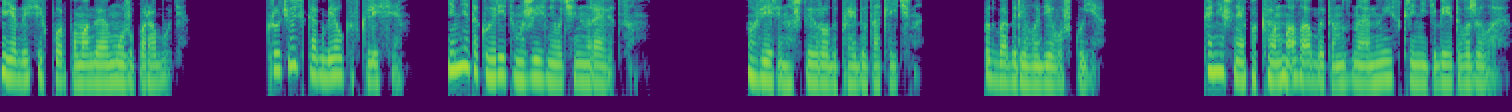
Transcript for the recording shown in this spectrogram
Я до сих пор помогаю мужу по работе. Кручусь, как белка в колесе. И мне такой ритм жизни очень нравится. Уверена, что и роды пройдут отлично. Подбодрила девушку я. Конечно, я пока мало об этом знаю, но искренне тебе этого желаю.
